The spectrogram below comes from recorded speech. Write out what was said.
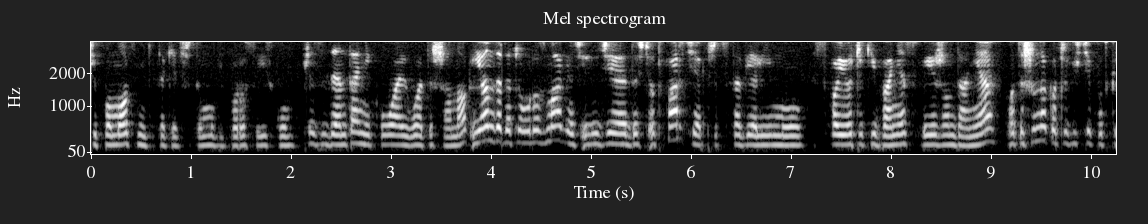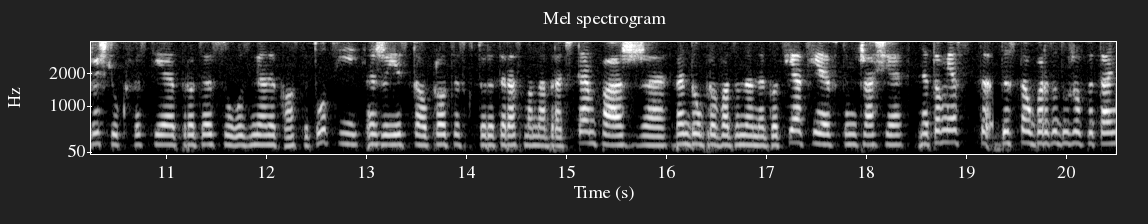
czy pomocnik, tak jak się to mówi po rosyjsku, prezydenta Nikołaj Łatyszanok. I on zaczął rozmawiać i ludzie dość otwarcie przedstawiali mu swoje oczekiwania, swoje żądania. Łatyszanok oczywiście podkreślił kwestię procesu zmiany konstytucji, że jest to proces, który teraz ma nabrać tempa, że będą prowadzone negocjacje w tym czasie. Natomiast dostał bardzo dużo pytań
